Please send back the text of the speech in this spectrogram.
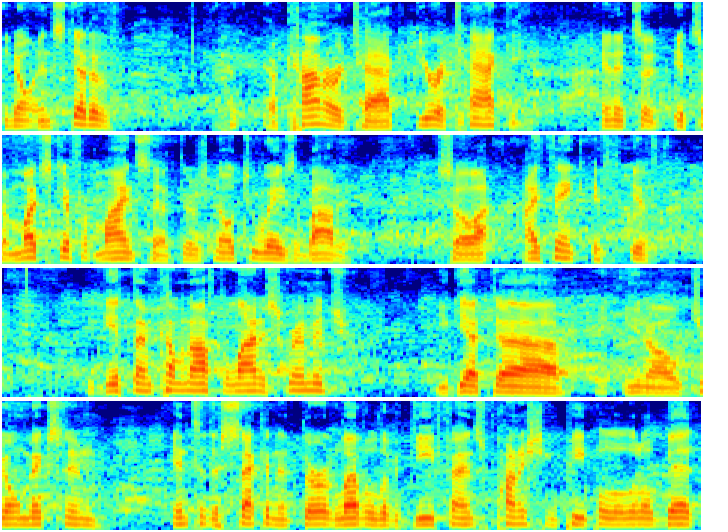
You know, instead of a counterattack, you're attacking. And it's a, it's a much different mindset. There's no two ways about it. So I, I think if, if you get them coming off the line of scrimmage, you get, uh, you know, Joe Mixon – into the second and third level of a defense, punishing people a little bit.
